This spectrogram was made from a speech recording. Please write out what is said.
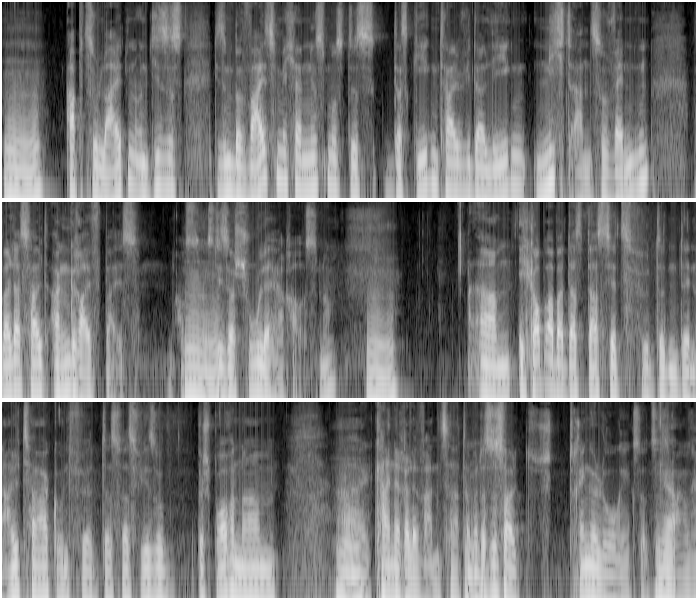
mhm abzuleiten und dieses, diesen Beweismechanismus des, das Gegenteil widerlegen nicht anzuwenden, weil das halt angreifbar ist. Aus, mhm. aus dieser Schule heraus. Ne? Mhm. Ähm, ich glaube aber, dass das jetzt für den, den Alltag und für das, was wir so besprochen haben, äh, keine Relevanz hat. Aber mhm. das ist halt strenge Logik sozusagen, ja. also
